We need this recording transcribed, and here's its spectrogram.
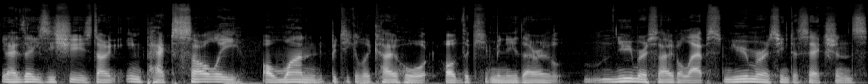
you know these issues don't impact solely on one particular cohort of the community. There are numerous overlaps, numerous intersections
